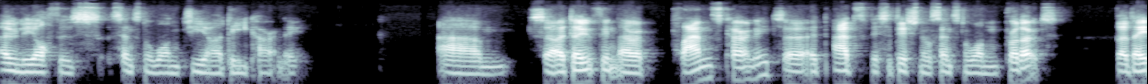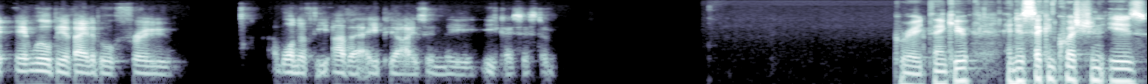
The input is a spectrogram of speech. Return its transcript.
only offers Sentinel One GRD currently. Um, so I don't think there are plans currently to add this additional Sentinel One product, but they, it will be available through one of the other APIs in the ecosystem. Great, thank you. And his second question is,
